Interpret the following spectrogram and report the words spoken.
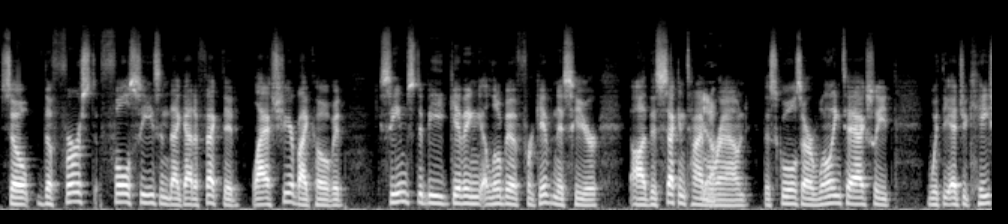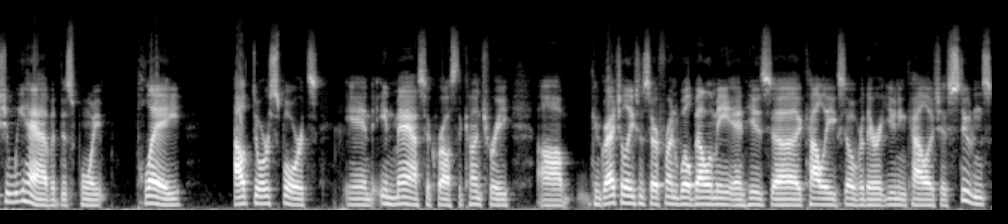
So the first full season that got affected last year by COVID seems to be giving a little bit of forgiveness here uh, this second time yeah. around. The schools are willing to actually, with the education we have at this point, play outdoor sports and in mass across the country. Um, congratulations to our friend Will Bellamy and his uh, colleagues over there at Union College as students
